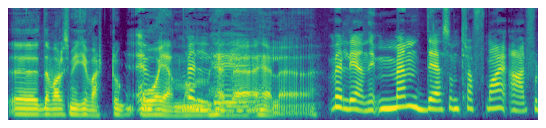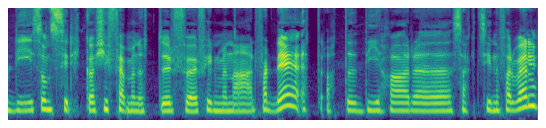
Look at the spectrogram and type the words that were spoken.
Eh, det var liksom ikke verdt å gå Eh, gjennom veldig- hele, hele Veldig enig. Men det som traff meg, er fordi sånn ca. 25 minutter før filmen er ferdig, etter at de har eh, sagt sine farvel,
